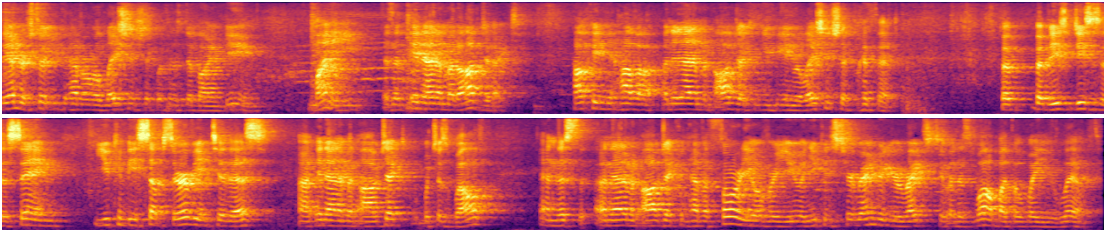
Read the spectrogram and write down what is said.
they understood you could have a relationship with His divine being. Money is an inanimate object. How can you have a, an inanimate object and you be in relationship with it? But, but Jesus is saying you can be subservient to this uh, inanimate object, which is wealth, and this inanimate object can have authority over you, and you can surrender your rights to it as well by the way you live.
